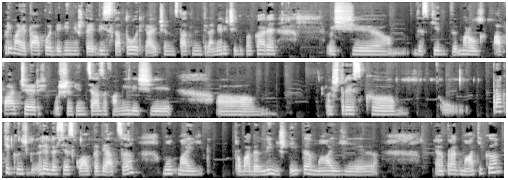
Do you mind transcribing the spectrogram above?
prima etapă devin niște vizitatori aici în Statele Unite ale Americii, după care își deschid, mă rog, afaceri, își înființează familii și uh, își trăiesc, uh, practic își regăsesc o altă viață, mult mai probabil liniștită, mai uh, pragmatică,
